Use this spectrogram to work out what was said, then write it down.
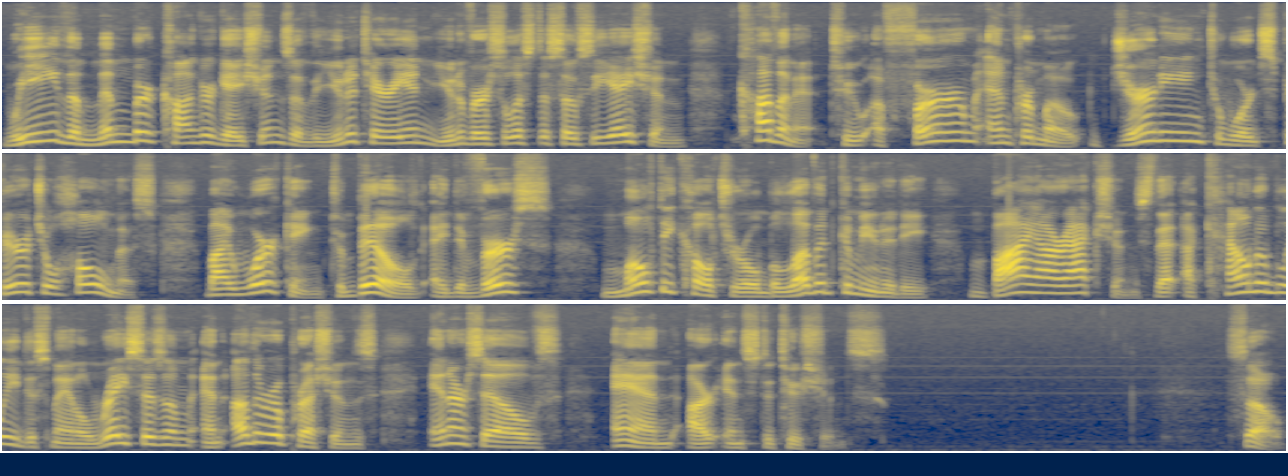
We, the member congregations of the Unitarian Universalist Association, covenant to affirm and promote journeying toward spiritual wholeness by working to build a diverse, multicultural, beloved community by our actions that accountably dismantle racism and other oppressions in ourselves and our institutions. So,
